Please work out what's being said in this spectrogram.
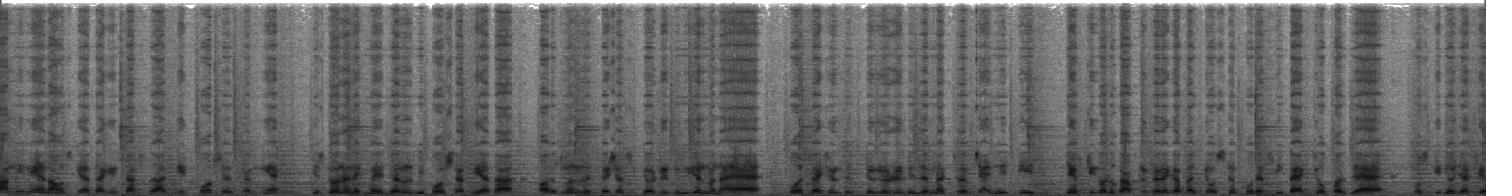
आर्मी ने अनाउंस किया था कि दस हज़ार की रेज करनी है। जिसमें उन्होंने एक मेजर जनरल भी पोस्ट कर दिया था और उसमें उन्होंने स्पेशल सिक्योरिटी डिवीज़न बनाया है। वो स्पेशल सिक्योरिटी डिवीज़न न सिर्फ़ चाइनीज़ की सेफ्टी को लुक करेगा बल्कि उसने पूरे सी पैक के ऊपर जो है उसकी जो जैसे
